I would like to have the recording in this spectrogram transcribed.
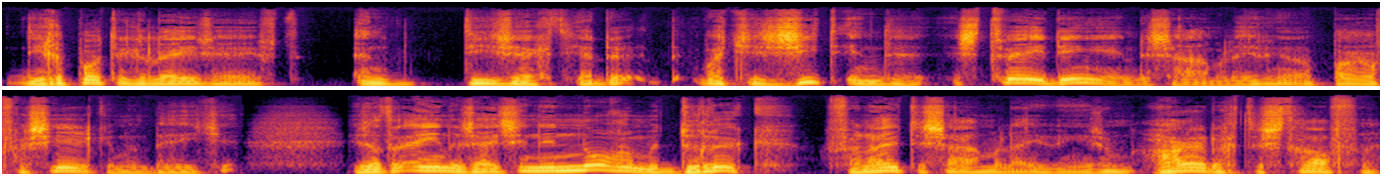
die rapporten gelezen heeft en die zegt, ja, wat je ziet in de, is twee dingen in de samenleving, en dan parafraseer ik hem een beetje, is dat er enerzijds een enorme druk vanuit de samenleving is om harder te straffen.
